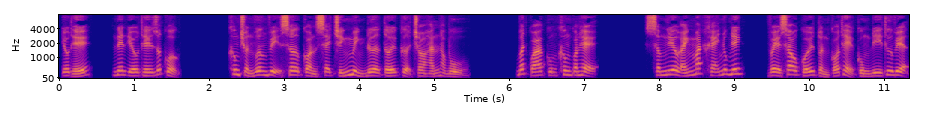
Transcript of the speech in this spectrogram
Yếu thế, nên yếu thế rốt cuộc. Không chuẩn Vương Vị Sơ còn sẽ chính mình đưa tới cửa cho hắn học bù. Bất quá cũng không quan hệ. Sầm Liêu ánh mắt khẽ nhúc nhích, về sau cuối tuần có thể cùng đi thư viện.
